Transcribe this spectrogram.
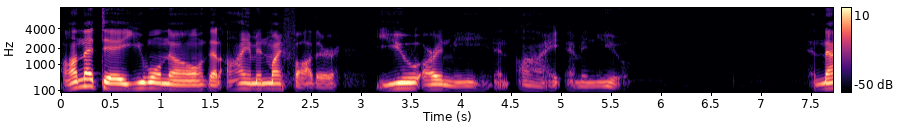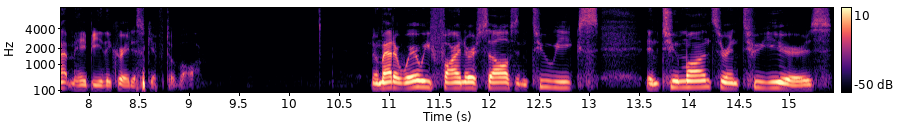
on that day you will know that I am in my Father, you are in me, and I am in you. And that may be the greatest gift of all. No matter where we find ourselves in two weeks, in two months, or in two years,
